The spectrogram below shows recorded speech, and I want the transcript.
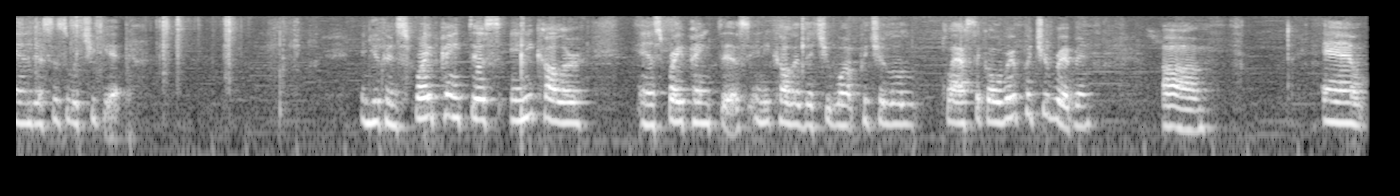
And this is what you get and you can spray paint this any color and spray paint this any color that you want. Put your little plastic over it, put your ribbon. Um, and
